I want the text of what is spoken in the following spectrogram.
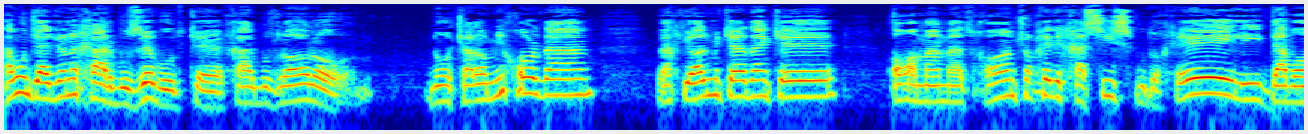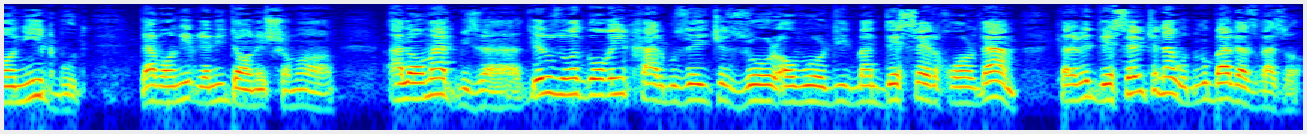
همون جریان خربوزه بود که خربوزه ها رو نوکرا میخوردن و خیال می‌کردن که آقا محمد خان چون خیلی خسیس بود و خیلی دوانیق بود. دوانیق یعنی دانش شما. علامت می‌زد. یه روز اومد گفت این خربوزه ای که زور آوردید من دسر خوردم. کلمه دسر که نبود میگو بعد از غذا.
